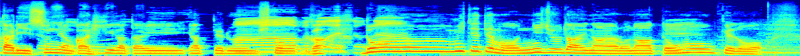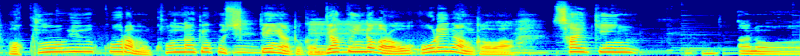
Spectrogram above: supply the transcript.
たりすんやんか弾き語りやってる人が。どう見てても20代なんやろなって思うけど、うんあこういう子らもこんな曲知ってんやとか、うん逆にだからお俺なんかは最近あの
